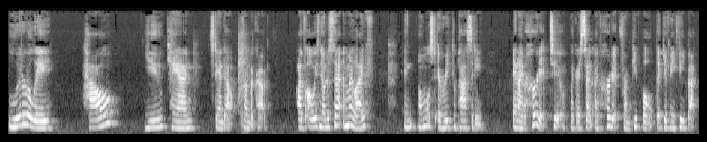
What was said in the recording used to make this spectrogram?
literally how you can stand out from the crowd. I've always noticed that in my life in almost every capacity. And I've heard it too. Like I said, I've heard it from people that give me feedback.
